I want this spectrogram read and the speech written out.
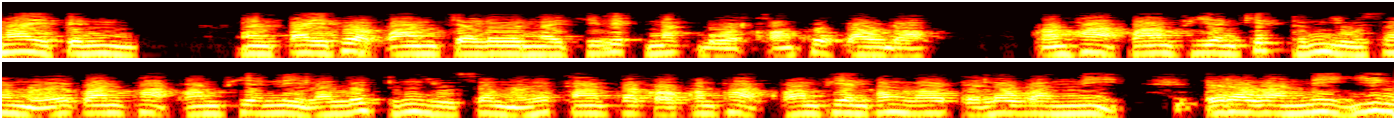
ไม่เป็นมันไปเพื่อความเจริญในชีวิตนักบวชของพวกเราดอกความภาคความเพียรคิดถึงอยู่เสมอความภาคความเพียรนี่ระลึกถึงอยู่เสมอการประกอบความภาคความเพียรของเราแต่ละวันนี่แต่ละวันนี่ยิ่ง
